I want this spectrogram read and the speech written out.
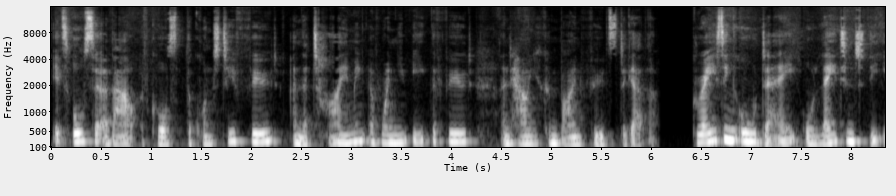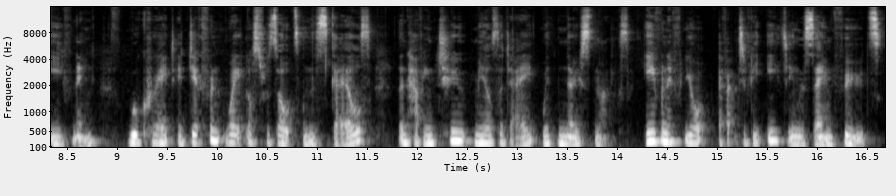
it's also about, of course, the quantity of food and the timing of when you eat the food and how you combine foods together. Grazing all day or late into the evening will create a different weight loss results on the scales than having two meals a day with no snacks, even if you're effectively eating the same foods.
